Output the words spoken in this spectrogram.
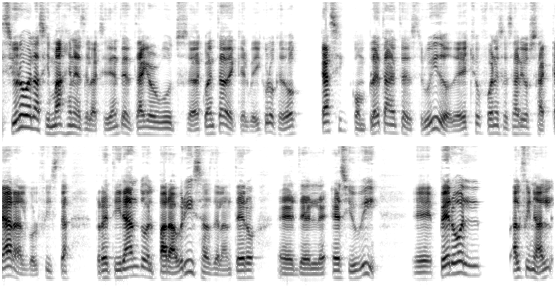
si uno ve las imágenes del accidente de Tiger Woods, se da cuenta de que el vehículo quedó casi completamente destruido. De hecho, fue necesario sacar al golfista retirando el parabrisas delantero eh, del SUV. Eh, pero el, al final,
